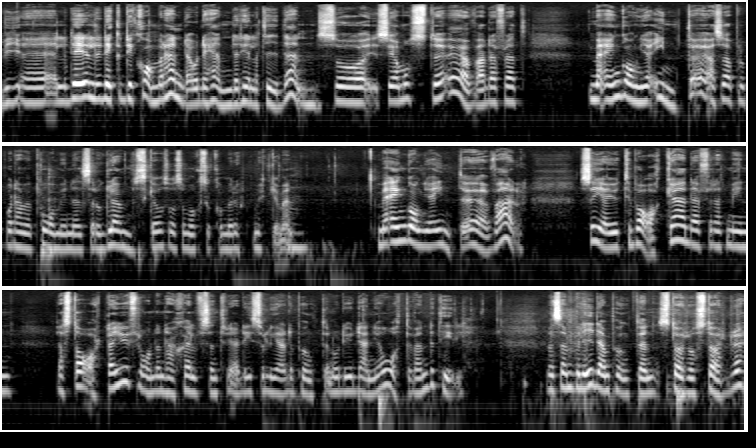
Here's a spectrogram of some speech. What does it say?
Vi, eller det, eller det, det kommer hända och det händer hela tiden. Mm. Så, så jag måste öva därför att med en gång jag inte, alltså apropå det här med påminnelser och glömska och så som också kommer upp mycket. Men mm. med en gång jag inte övar så är jag ju tillbaka därför att min jag startar ju från den här självcentrerade isolerade punkten och det är ju den jag återvänder till. Men sen blir den punkten större och större.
